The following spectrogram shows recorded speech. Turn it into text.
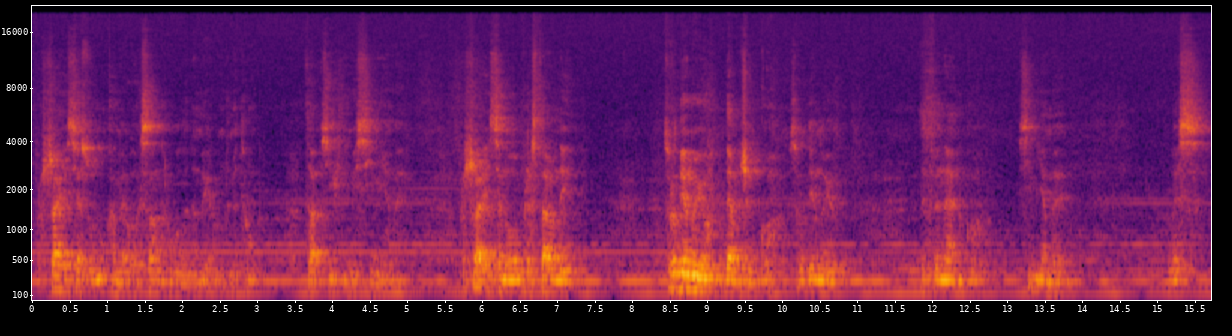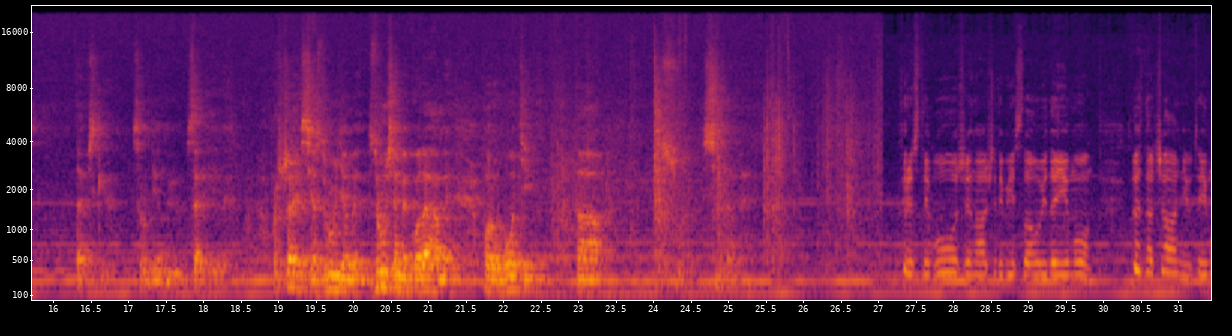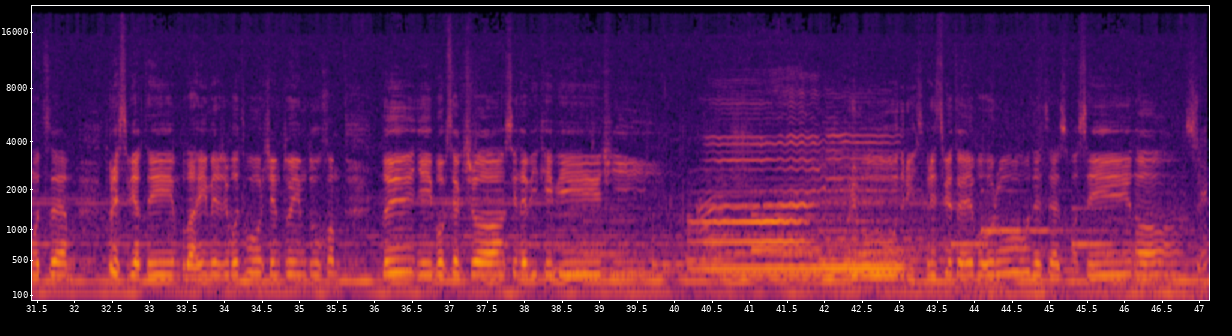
Прощаються з онуками Олександром Володимиром, Дмитром та з їхніми сім'ями. Прощається новоприставний з родиною Демченко, з родиною Литвиненко, сім'ями Лис Листевських, з родиною Сергієвих. Прощаюся з друзями, з друзями, колегами по роботі та сусідами. Христе Боже, наш тобі славу віддаємо з визначанням Твоїм Отцем, присвятим, благим і животворчим Твоїм Духом, нині і повсякчас і на віки вічні. Премудрість, Пресвятая Богородице, спаси нас.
